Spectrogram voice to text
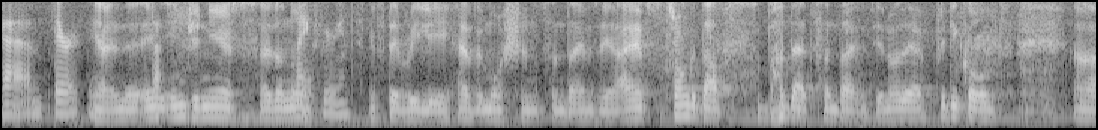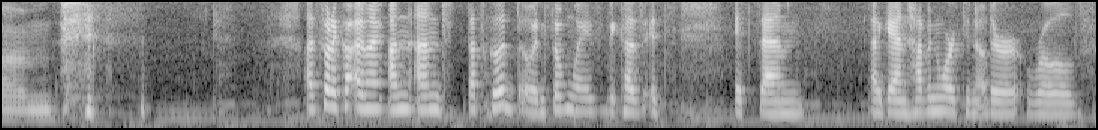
um, they're yeah. And the engineers, I don't know experience. if they really have emotions. Sometimes yeah, I have strong doubts about that. Sometimes you know they're pretty cold. Um, that's what I call, and, I, and and that's good though in some ways because it's it's um again having worked in other roles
